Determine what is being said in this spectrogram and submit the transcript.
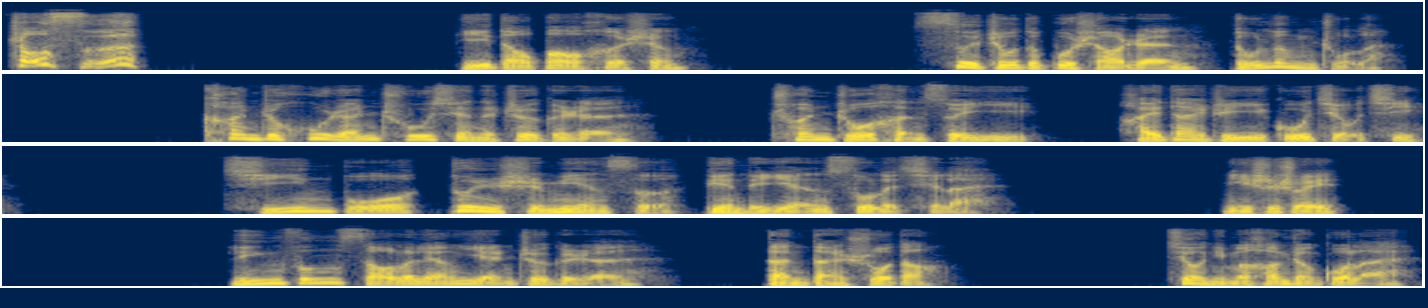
找死！一道暴喝声，四周的不少人都愣住了，看着忽然出现的这个人，穿着很随意。还带着一股酒气，齐英博顿时面色变得严肃了起来。你是谁？林峰扫了两眼这个人，淡淡说道：“叫你们行长过来。”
